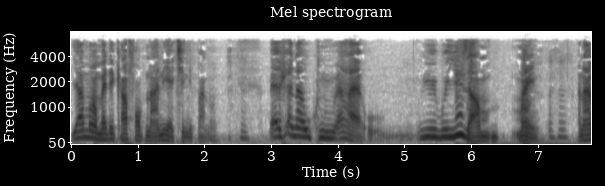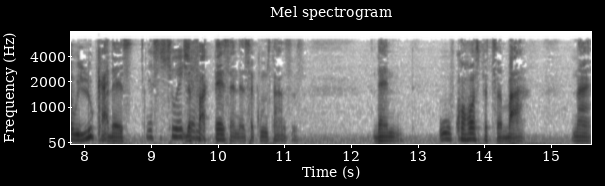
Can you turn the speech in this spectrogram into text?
Ya more medical form na ni echi nipa no. But shena ukunu ah we we use our mind Mhm. and I will look at this the situation the factors and the circumstances then wokɔ hospital ba na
